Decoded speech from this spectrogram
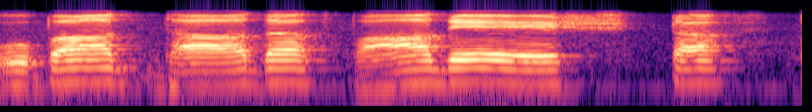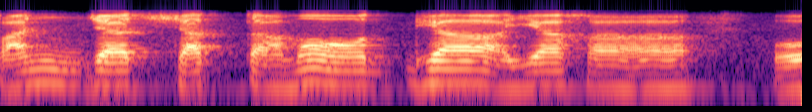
उपाद्धातपादेष्टपञ्चशततमोऽध्यायः ओ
